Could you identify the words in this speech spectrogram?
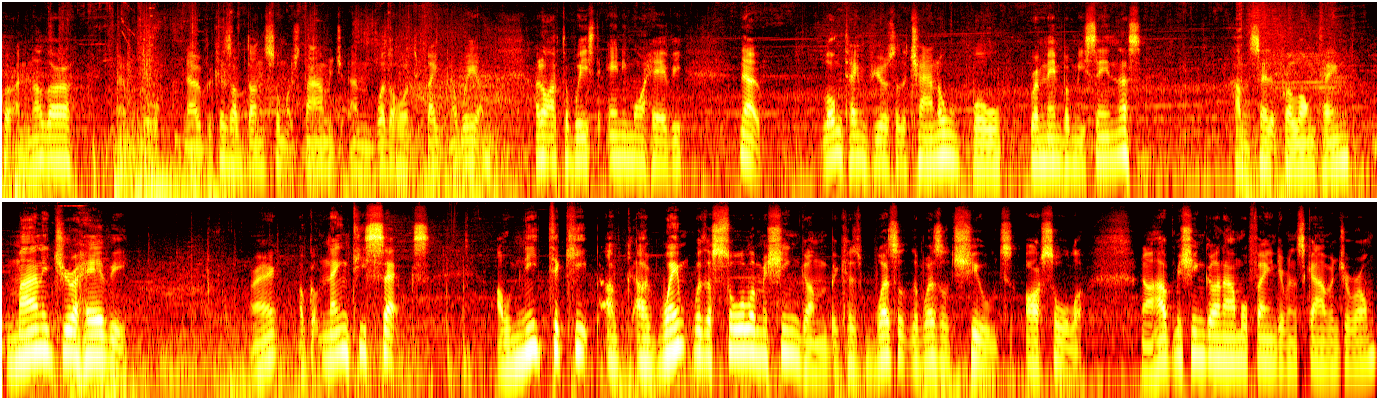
put another... There we go. Now, because I've done so much damage and Witherhoard's biting away I don't have to waste any more heavy. Now, long-time viewers of the channel will remember me saying this. Haven't said it for a long time. Manage your heavy. Right? I've got 96. I'll need to keep... I've, I went with a solar machine gun because wizard, the wizard shields are solar. Now I have machine gun ammo finder and scavenger on.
